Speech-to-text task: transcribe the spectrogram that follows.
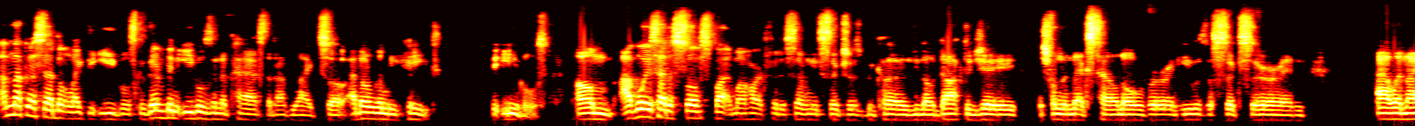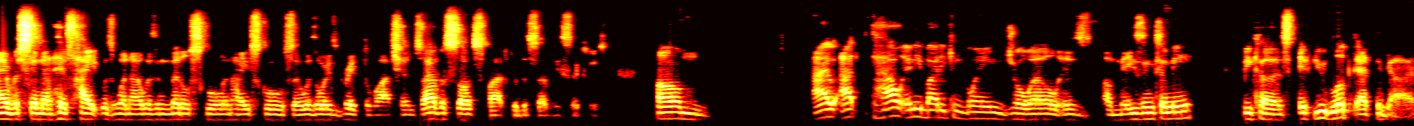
I'm not gonna say I don't like the Eagles because there have been Eagles in the past that I've liked. So I don't really hate the Eagles. Um, I've always had a soft spot in my heart for the 76ers because you know Dr. J is from the next town over, and he was a Sixer, and Allen Iverson at his height was when I was in middle school and high school, so it was always great to watch him. So I have a soft spot for the 76ers. Um, I, I how anybody can blame Joel is amazing to me because if you looked at the guy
